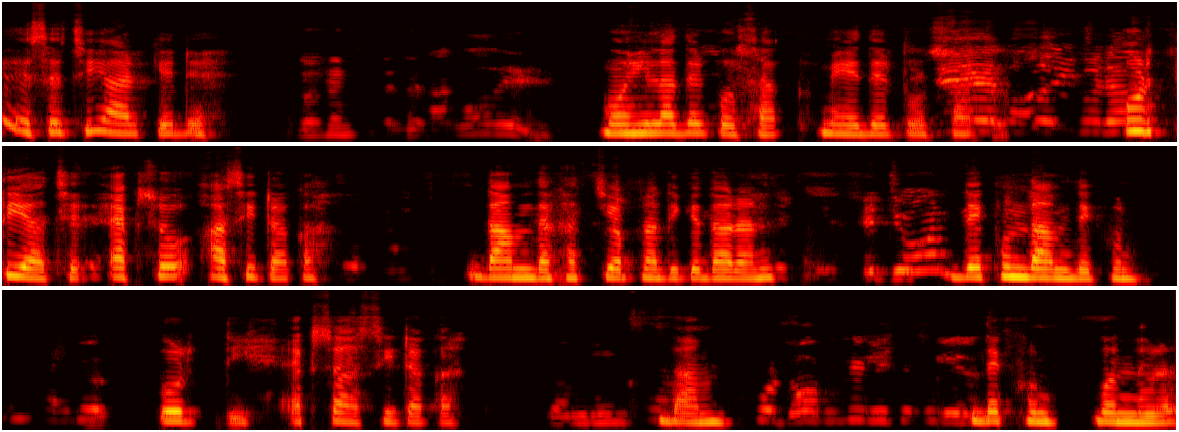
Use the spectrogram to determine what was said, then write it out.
এসেছি আর্কেডে মহিলাদের পোশাক মেয়েদের পোশাক। কুর্তি আছে একশো আশি টাকা। দাম দেখাচ্ছি আপনাদেরকে দাঁড়ান। দেখুন দাম দেখুন। কুর্তি একশো আশি টাকা। দাম। দেখুন বন্ধুরা।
